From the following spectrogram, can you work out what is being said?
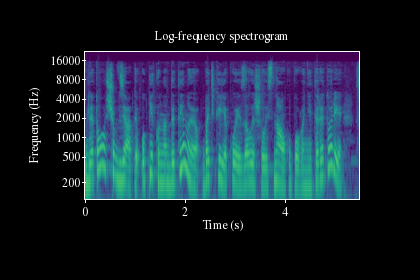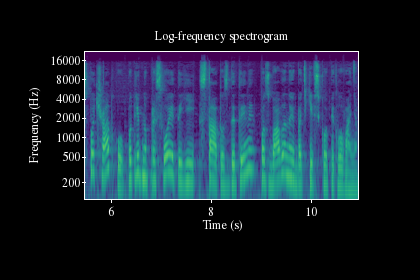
Для того, щоб взяти опіку над дитиною, батьки якої залишились на окупованій території, спочатку потрібно присвоїти їй статус дитини, позбавленої батьківського піклування.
